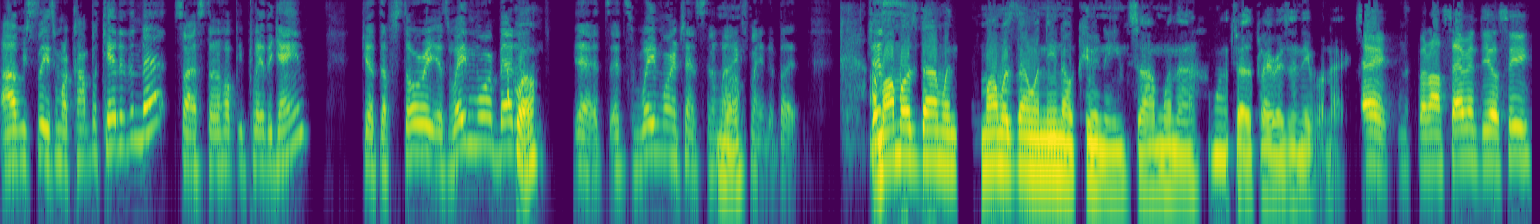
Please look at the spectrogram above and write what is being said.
Obviously, it's more complicated than that. So I still hope you play the game because the story is way more better. Well. yeah, it's it's way more intense than when I Well. explained it. But I'm almost done with I'm almost done with Ni no Kuni, so I'm gonna I'm gonna try to play Resident Evil next. Hey, but on seven DLC,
